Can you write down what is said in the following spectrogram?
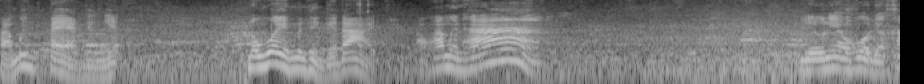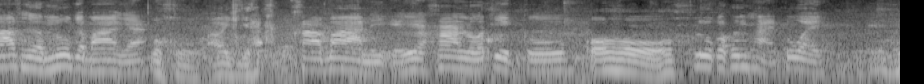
สามหมื่นแปดอย่างเงี้ยนะเว้ยมันถึงจะได้ เอาห้าหมื่นห้า เร็วเนี่ยโอ้โหเดี๋ยวค่าเทอมลูกจะมาอีกแล้วโอ้โหเอาอีกแล้วค่าบ้านอีกไอ้เหี้ยค่ารถอีกกู โอ้โหลูกก็เพิ่งหายป่วย โอ้โห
